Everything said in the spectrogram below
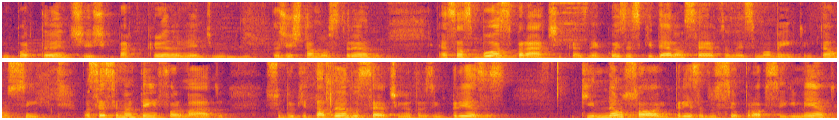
importante, acho que bacana, né, de, a gente estar tá mostrando essas boas práticas, né, coisas que deram certo nesse momento. Então, sim, você se mantém informado sobre o que está dando certo em outras empresas, que não só a empresa do seu próprio segmento,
